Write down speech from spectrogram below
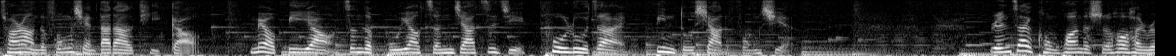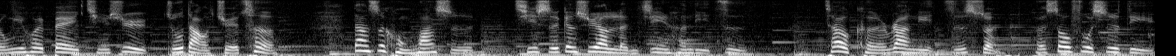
传染的风险大大的提高。没有必要，真的不要增加自己暴露在病毒下的风险。人在恐慌的时候，很容易会被情绪主导决策，但是恐慌时。其实更需要冷静和理智，才有可能让你止损和收复失地。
